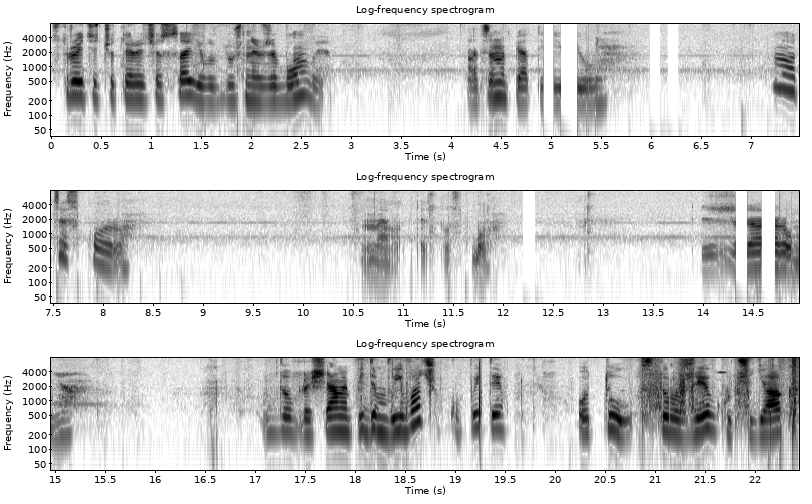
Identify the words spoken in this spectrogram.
Строїться 4 часа, є воздушні вже бомби. А це на 5 июня. Ну, а це скоро. Мега тестоспор. Жаровня. Добре, ще ми підемо воювати, щоб купити оту сторожилку чи як.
